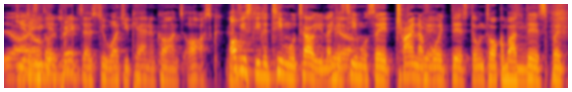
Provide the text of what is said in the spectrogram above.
Yeah, You I know? you get prepped as to what you can and can't ask. And Obviously, the team will tell you, like his team will say, "Try and avoid this. Don't talk about mm-hmm. this." But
